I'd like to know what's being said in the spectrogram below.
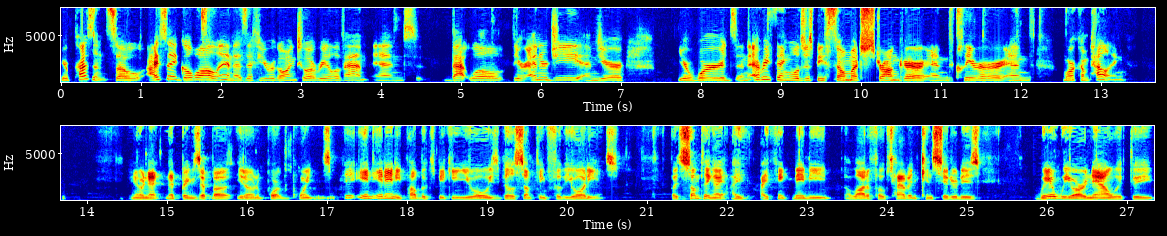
your presence. So i say go all in as if you were going to a real event and that will your energy and your your words and everything will just be so much stronger and clearer and more compelling. You know and that, that brings up a you know an important point. In, in any public speaking you always build something for the audience. But something I, I, I think maybe a lot of folks haven't considered is where we are now with the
